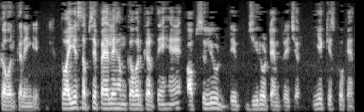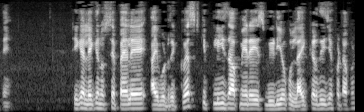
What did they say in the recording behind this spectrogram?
कवर करेंगे। तो आइए सबसे पहले हम कवर करते हैं ऑब्सोल्यूट ज़ीरो टेम्परेचर ये किसको कहते हैं? ठीक है, लेकिन उससे पहले आई वुड रिक्वेस्ट कि प्लीज़ आप मेरे इस वीडियो को लाइक कर दीजिए फटाफट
